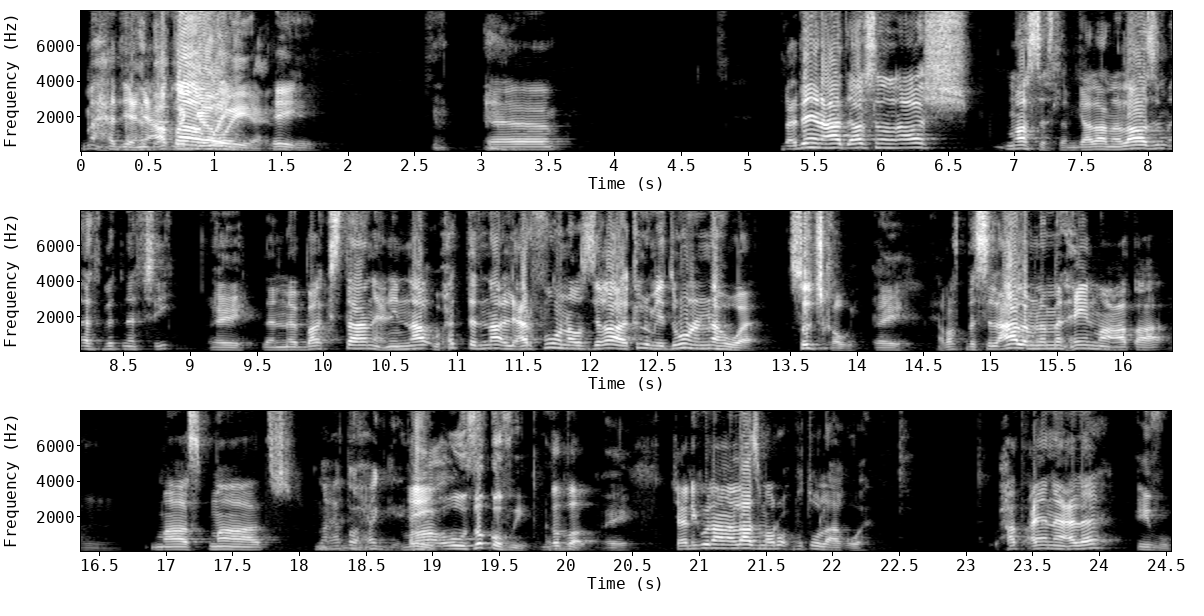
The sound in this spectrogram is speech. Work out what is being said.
ما حد يعني عطاه وي يعني. اي آه، بعدين عاد أرسلان آش ما استسلم. قال أنا لازم أثبت نفسي. اي لأن باكستان يعني النا... وحتى الناس اللي يعرفونه واصدقائه كلهم يدرون إنه هو. صدق قوي. اي عرفت؟ بس العالم لما الحين ما عطاه ما ما ما اعطوه حقه. إيه. ما وثقوا فيه. بالضبط. اي كان يقول أنا لازم أروح بطولة أقوى. وحط عينه على Evo.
